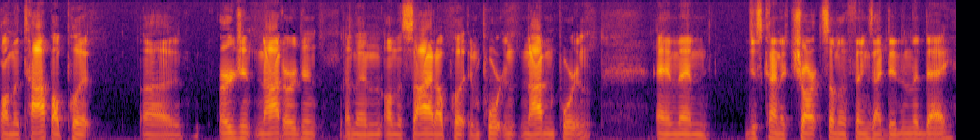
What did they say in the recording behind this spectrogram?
on the top, I'll put uh, urgent, not urgent, and then on the side, I'll put important, not important, and then just kind of chart some of the things I did in the day,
